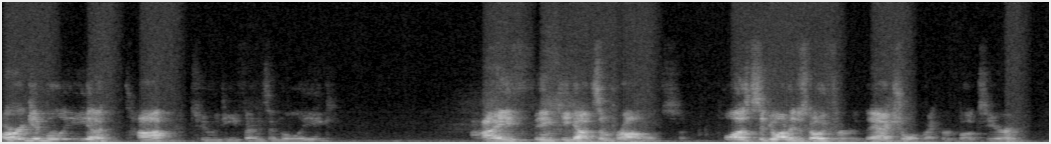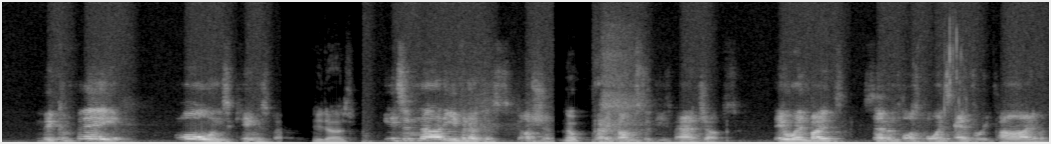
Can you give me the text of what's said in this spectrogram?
arguably a top two defense in the league. I think he got some problems. Plus, if you want to just go through the actual record books here, McVay owns Kingsbury. He does. It's not even a discussion Nope. when it comes to these matchups. They win by seven plus points every time.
